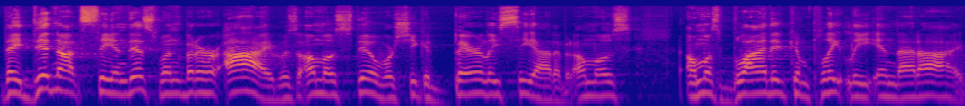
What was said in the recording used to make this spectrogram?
they did not see in this one, but her eye was almost still where she could barely see out of it, almost, almost blinded completely in that eye.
